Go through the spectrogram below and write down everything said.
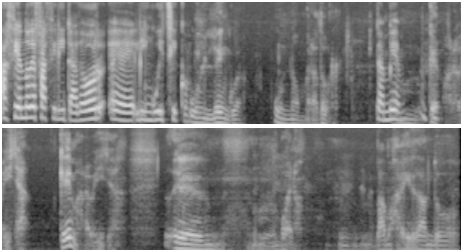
haciendo de facilitador eh, lingüístico. Un lengua, un nombrador. También. Mm, qué maravilla, qué maravilla. bueno, vamos a ir dando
